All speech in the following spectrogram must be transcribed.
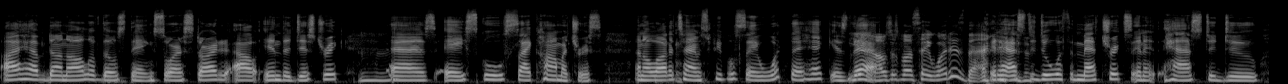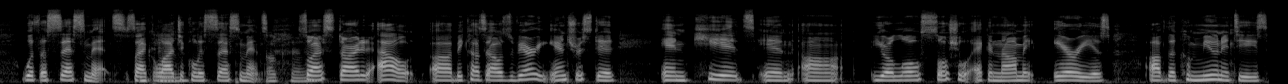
I have done all of those things. So I started out in the district mm-hmm. as a school psychometrist. And a lot of times people say, What the heck is that? Yeah, I was just about to say, What is that? it has to do with metrics and it has to do with assessments, psychological okay. assessments. Okay. So I started out uh, because I was very interested in kids in uh, your low social economic areas of the communities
